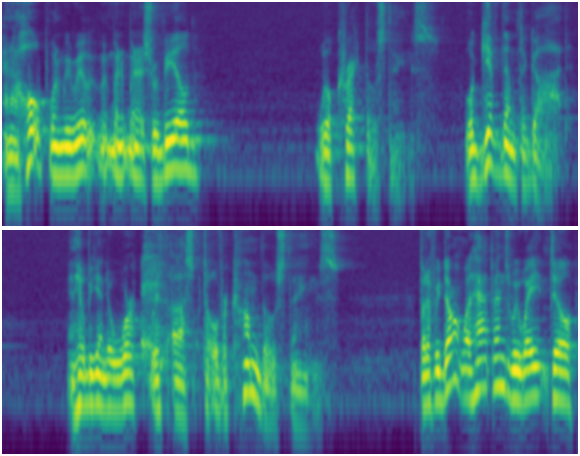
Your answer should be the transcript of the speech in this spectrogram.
And I hope when, we re- when, when it's revealed, we'll correct those things. We'll give them to God. And He'll begin to work with us to overcome those things. But if we don't, what happens? We wait until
